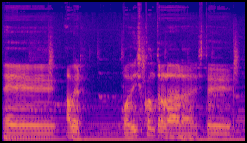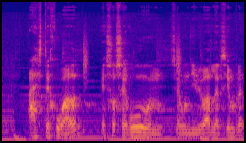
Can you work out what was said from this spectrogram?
eh, a ver, ¿podéis controlar a este, a este jugador? Eso según, según Jimmy Butler siempre,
